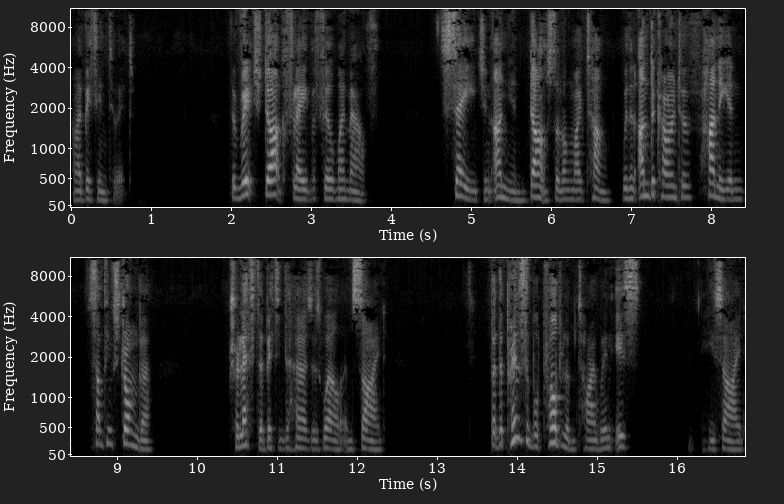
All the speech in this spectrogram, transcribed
and I bit into it. The rich, dark flavour filled my mouth. Sage and onion danced along my tongue, with an undercurrent of honey and something stronger. Trelester bit into hers as well, and sighed. But the principal problem, Tywin, is... He sighed.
